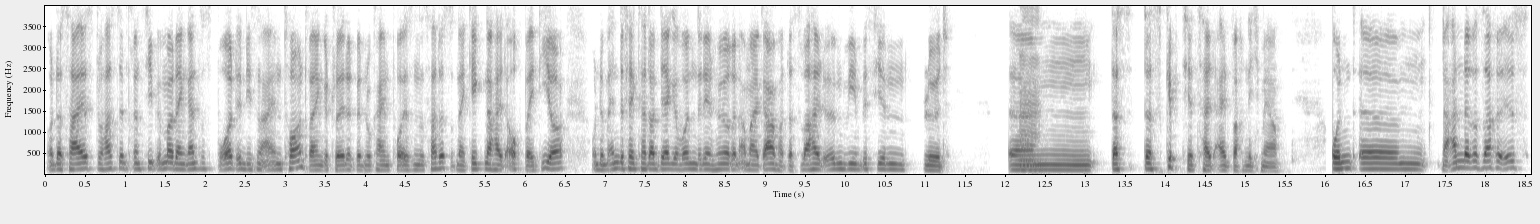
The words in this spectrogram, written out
Und das heißt, du hast im Prinzip immer dein ganzes Board in diesen einen Taunt reingetradet, wenn du keinen Poisonous hattest und dein Gegner halt auch bei dir. Und im Endeffekt hat dann der gewonnen, der den höheren Amalgam hat. Das war halt irgendwie ein bisschen blöd. Ähm, das, das gibt's jetzt halt einfach nicht mehr. Und ähm, eine andere Sache ist,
